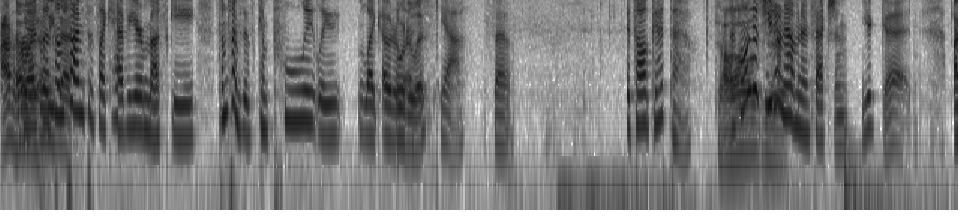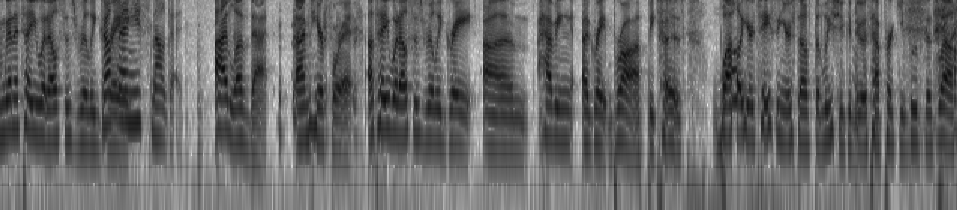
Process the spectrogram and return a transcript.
I've Oh, heard I Yeah, that. so believe that. sometimes it's like heavier, musky. Sometimes it's completely like odorless. Odorless. Yeah. So it's all good though. It's as long as you don't have an infection, you're good. I'm gonna tell you what else is really good. Girlfriend, great. you smell good. I love that. I'm here for it. I'll tell you what else is really great. Um, having a great bra because while you're tasting yourself, the least you could do is have perky boobs as well.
